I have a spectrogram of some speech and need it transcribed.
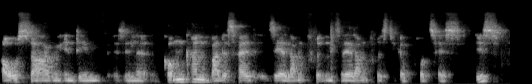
Aussagen in dem Sinne kommen kann, weil es halt sehr ein sehr langfristiger Prozess ist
